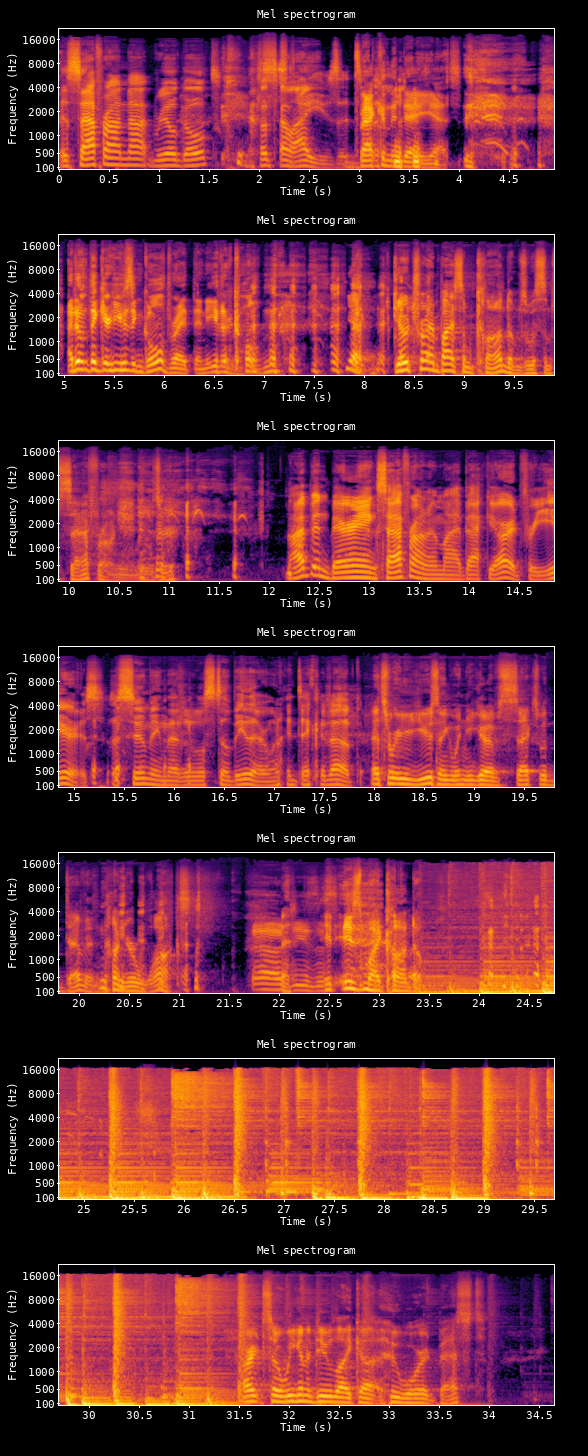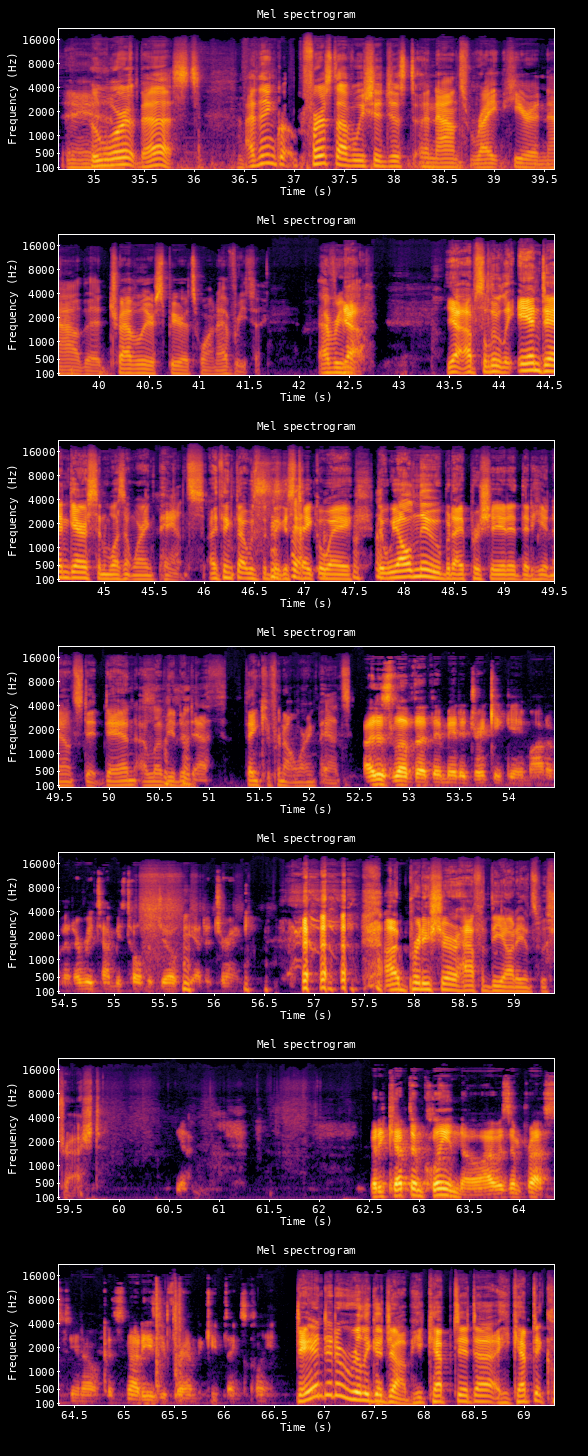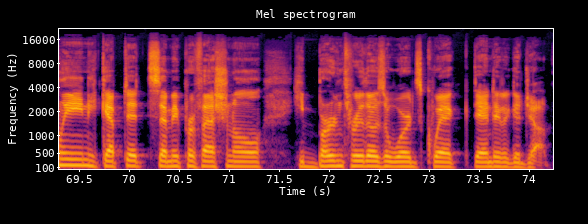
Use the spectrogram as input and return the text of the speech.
Is saffron not real gold? That's how I use it. Back in the day, yes. I don't think you're using gold right then either, Colton. Yeah, go try and buy some condoms with some saffron, you loser. I've been burying saffron in my backyard for years, assuming that it'll still be there when I dig it up. That's what you're using when you go have sex with Devin on your walks. Oh Jesus! It is my condom. All right, so we're gonna do like uh, who wore it best. And Who wore it best? I think first off, we should just announce right here and now that Traveler Spirits won everything. Every Yeah. medal. Yeah, absolutely. And Dan Garrison wasn't wearing pants. I think that was the biggest takeaway that we all knew, but I appreciated that he announced it. Dan, I love you to death. Thank you for not wearing pants. I just love that they made a drinking game out of it. Every time he told a joke, he had to drink. I'm pretty sure half of the audience was trashed. But he kept them clean, though. I was impressed, you know, 'cause it's not easy for him to keep things clean. Dan did a really good job. He kept it. Uh, he kept it clean. He kept it semi-professional. He burned through those awards quick. Dan did a good job.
